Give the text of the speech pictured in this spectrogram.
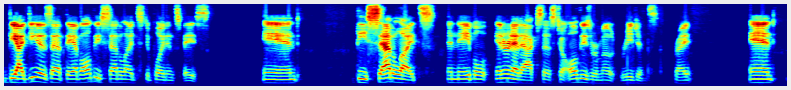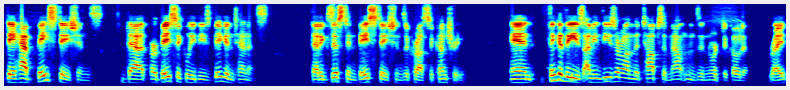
the idea is that they have all these satellites deployed in space. And these satellites enable internet access to all these remote regions, right? And they have base stations that are basically these big antennas that exist in base stations across the country. And think of these, I mean, these are on the tops of mountains in North Dakota, right?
